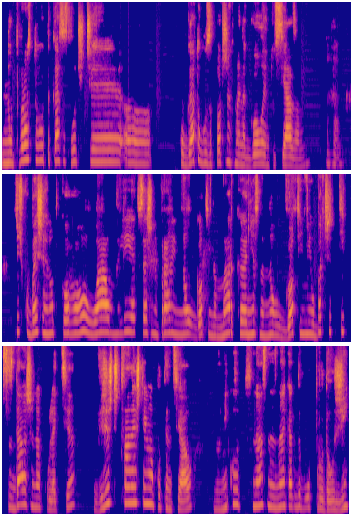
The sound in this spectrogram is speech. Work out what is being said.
Но просто така се случи, че а, когато го започнахме на гол ентусиазъм, uh-huh. всичко беше едно такова, о, вау, нали, ето сега ще направим много готина марка, ние сме много готини, обаче ти създаваш една колекция, виждаш, че това нещо има потенциал, но никой от нас не знае как да го продължи.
